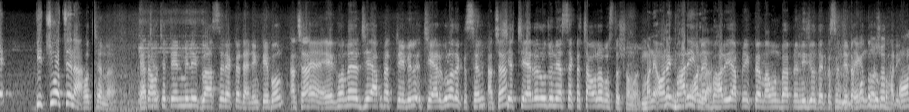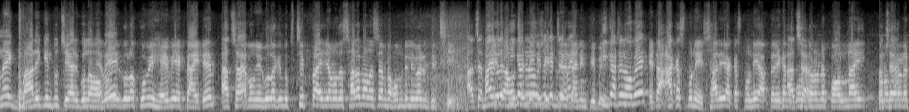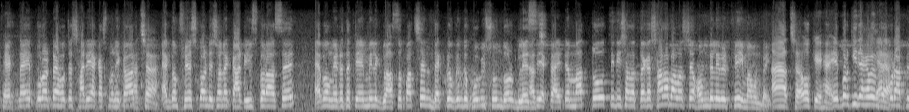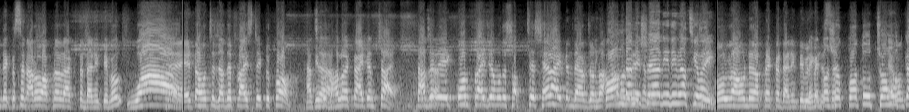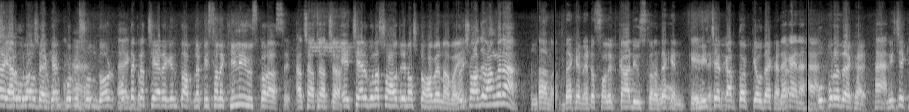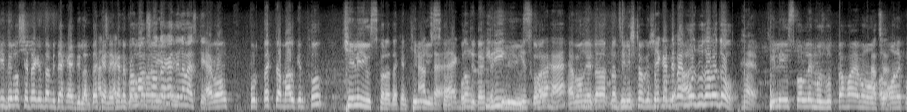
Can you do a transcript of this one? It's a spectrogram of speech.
কিচ্ছু হচ্ছে না। হচ্ছে না। এটা আচ্ছা। হচ্ছে 10 মিলি গ্লাসের একটা ডাইনিং টেবিল আচ্ছা। হ্যাঁ এখানে যে আপনার টেবিল চেয়ারগুলো দেখতেছেন আচ্ছা। সে চেয়ারের ওজনে আছে একটা চাউলের বস্তার সমান মানে অনেক ভারী অনেক ভারী আপনি একটা মামুন ভাই আপনি নিজেও দেখতেছেন যেটা কতটুকু ভারী অনেক ভারী কিন্তু চেয়ারগুলো হবে এগুলো খুবই হেভি একটা আইটেম আচ্ছা। এবং এগুলো কিন্তু চিপ প্রাইজের মধ্যে সারা বাংলাদেশে আমরা হোম ডেলিভারি দিচ্ছি আচ্ছা ভাই এগুলো কি কাঠের হবে সেক্ষেত্রে dining table। কি কাঠের হবে এটা আকাশমণি শাড়ি আকাশমণি আপনার এখানে কোনো আচ্ছা। ধরনের পল নাই কোনো আচ্ছা। ধরনের ফ্যাক নাই পুরোটা হচ্ছে শাড়ি আকাশমণি কাঠ। একদম ফ্রেশ কন্ডিশনে কাঠ ইউজ করা আছে এবং এটাতে টেন মিলি গ্লাসও পাচ্ছেন। দেখতেও কিন্তু খুবই সুন্দর গ্লেসি আচ্ছা। একটা আইটেম মাত্র তিরিশ হাজার টাকা। সারা বাংলাদেশে হোম ডেলিভারি ফ্রি মামুন ভাই। আচ্ছা ওকে হ্যাঁ। এরপর কি দেখাবেন এরপর আপনি দেখতেছেন আরও আপনার একটা ডাইনিং টেবিল ওয়াও এটা হচ্ছে যাদের প্রাইসটা একটু কম কিন্তু ভালো একটা আইটেম চায়। তাদের আচ্ছা। এই কম প্রাইজের মধ্যে সবচেয়ে সেরা আইটেম দেওয়ার জন্য কম দামে সেরা দিয়ে দিবেন আজকে ভাই। গোল রাউন্ডের আপনি একটা ডাইনিং টেবিল দেখেন দর্শক কত চমৎকার চেয়ার একটা গুলো উপহার দেখেন খুবই হ্যাঁ, সুন্দর। প্রত্যেকটা। চেয়ারে কিন্তু আপনার পিছনে খিলি ইউজ করা আছে। আচ্ছা আচ্ছা আচ্ছা। এই চেয়ারগুলো সহজে নষ্ট হবে না ভাই সহজে ভাঙবে না না না দেখেন এটা সলিড কার্ড ইউজ করা দেখেন নিচের কার্ড তো আর কেউ দেখে দেখায় না, হ্যাঁ। উপরে দেখায় হ্যাঁ। নিচে কি দিল সেটা কিন্তু আমি দেখাই দিলাম দেখেন আচ্ছা, এখানে প্রমাণ সহ দেখাই দিলাম আজকে। এবং প্রত্যেকটা মাল কিন্তু খিলি ইউজ করা দেখেন খিলি ইউজ আচ্ছা, করা একদম খিলি ইউজ করা হ্যাঁ। এবং এটা আপনার জিনিসটাও কিন্তু সেক্ষেত্রে ভাই মজবুত হবে তো হ্যাঁ খিলি ইউজ করলে মজবুতটা হয় এবং আচ্ছা। অনেক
